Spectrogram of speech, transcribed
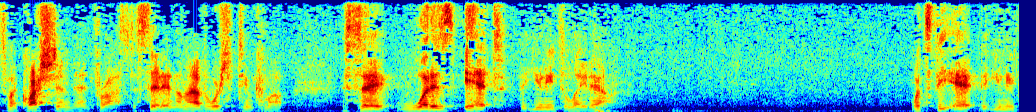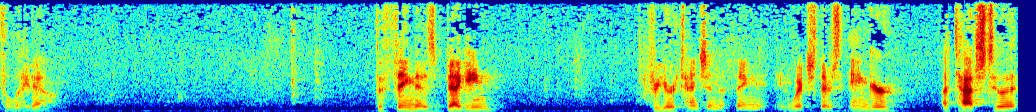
So my question then for us to sit in, I'm going to have the worship team come up, say, what is it that you need to lay down? What's the it that you need to lay down? The thing that is begging for your attention, the thing in which there's anger attached to it,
